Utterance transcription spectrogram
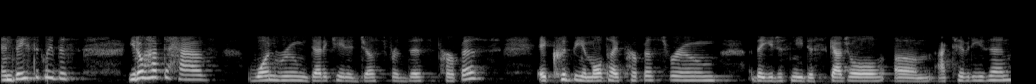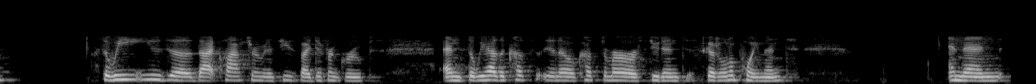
And basically this, you don't have to have one room dedicated just for this purpose. It could be a multi-purpose room that you just need to schedule um, activities in. So we use uh, that classroom and it's used by different groups. And so we have the you know customer or student schedule an appointment. And then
